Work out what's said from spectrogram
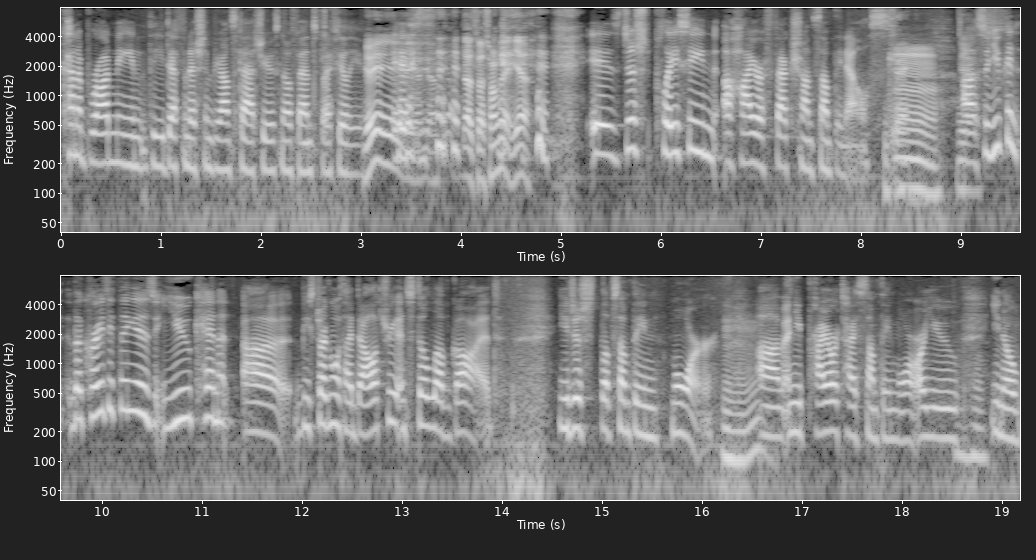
kind of broadening the definition beyond statues, no offense, but I feel you. Yeah, yeah, yeah, yeah, is- yeah, yeah. That's, that's what I'm saying. Yeah. is just placing a higher affection on something else. Uh, so you can. The crazy thing is, you can uh, be struggling with idolatry and still love God. You just love something more, um, and you prioritize something more, or you, you know,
